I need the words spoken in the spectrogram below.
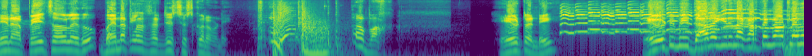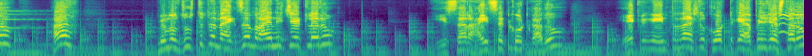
నేను ఆ పేజ్ చదవలేదు బైనాక్లర్స్ అడ్జస్ట్ చేసుకోనివ్వండి అబ్బా! ఏమిటండి? ఏమిటి మీ దాదాగిరి నాకు అర్థం కావట్లేదు? మిమ్మల్ని చూస్తుంటే నా ఎగ్జామ్ రాయనిచ్చేయట్లేరు? ఈసారి హైసెట్ కోర్టు కాదు ఏకంగా ఇంటర్నేషనల్ కోర్టుకి అప్పీల్ చేస్తాను.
